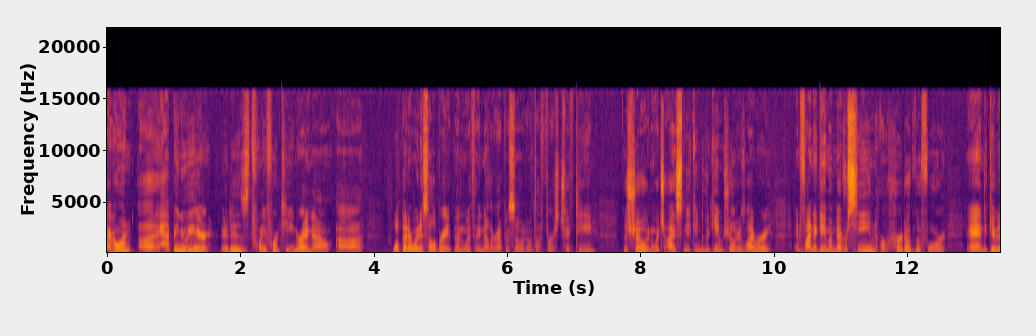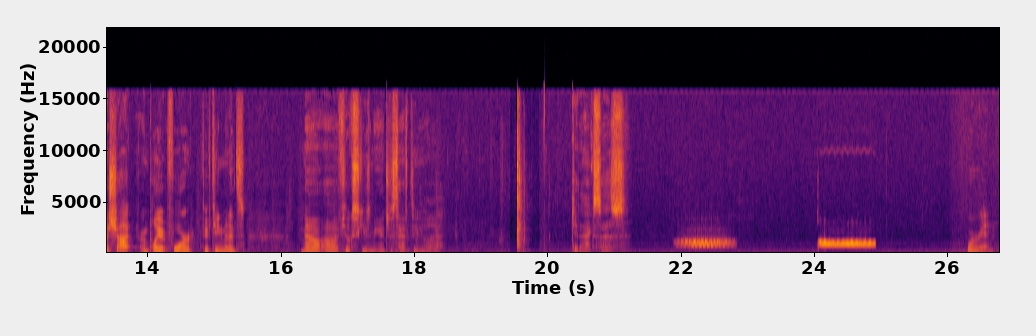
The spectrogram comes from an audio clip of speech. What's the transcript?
Hi everyone, uh, Happy New Year! It is 2014 right now. Uh, what better way to celebrate than with another episode of The First 15, the show in which I sneak into the GameTrailers library and find a game I've never seen or heard of before and give it a shot and play it for 15 minutes. Now, uh, if you'll excuse me, I just have to uh, get access. We're in.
